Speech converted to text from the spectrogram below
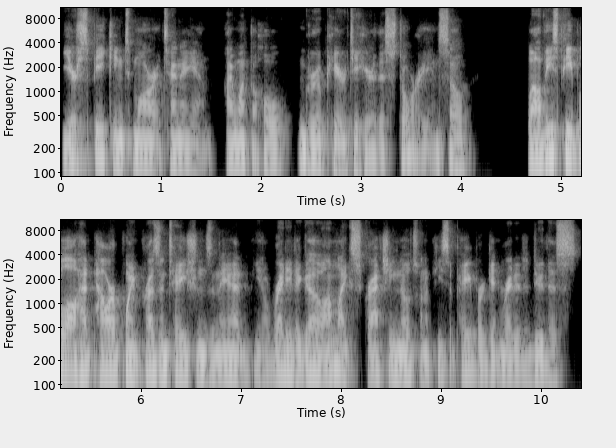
you're speaking tomorrow at 10 a.m. I want the whole group here to hear this story. And so while these people all had PowerPoint presentations and they had, you know, ready to go, I'm like scratching notes on a piece of paper, getting ready to do this,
